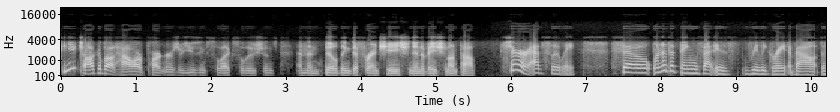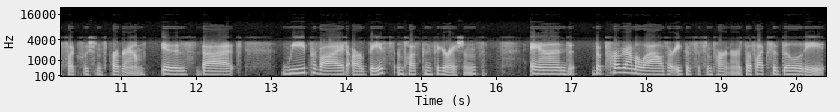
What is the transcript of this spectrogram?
Can you talk about how our partners are using Select Solutions and then building differentiation innovation on top? Sure, absolutely. So one of the things that is really great about the Select Solutions program is that we provide our base and plus configurations and the program allows our ecosystem partners the flexibility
